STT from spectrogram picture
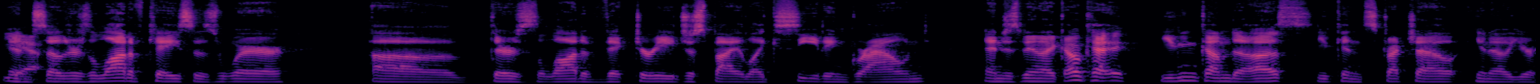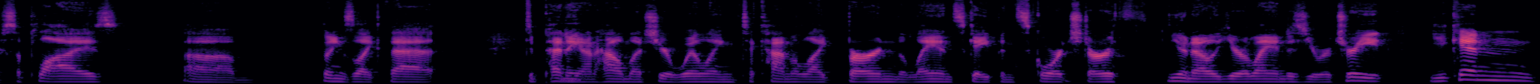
Yeah. And so there's a lot of cases where uh, there's a lot of victory just by like ceding ground and just being like, okay, you can come to us, you can stretch out, you know, your supplies, um, things like that, depending on how much you're willing to kind of like burn the landscape and scorched earth, you know, your land as you retreat. You can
